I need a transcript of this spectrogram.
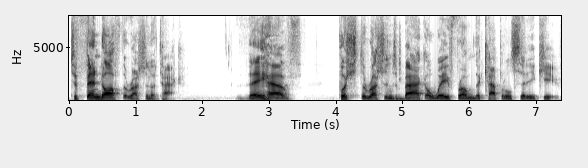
to fend off the Russian attack. They have pushed the Russians back away from the capital city, Kiev.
